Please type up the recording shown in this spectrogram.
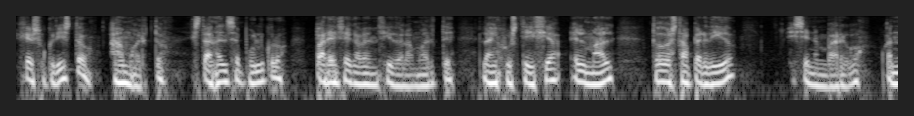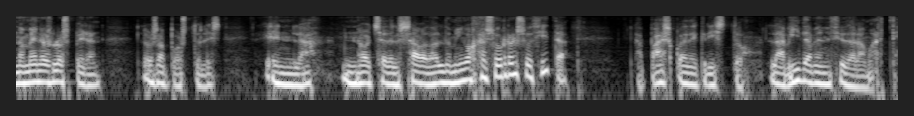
Jesucristo ha muerto. Está en el sepulcro, Parece que ha vencido la muerte, la injusticia, el mal, todo está perdido. Y sin embargo, cuando menos lo esperan los apóstoles, en la noche del sábado al domingo, Jesús resucita. La Pascua de Cristo, la vida vencida a la muerte.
